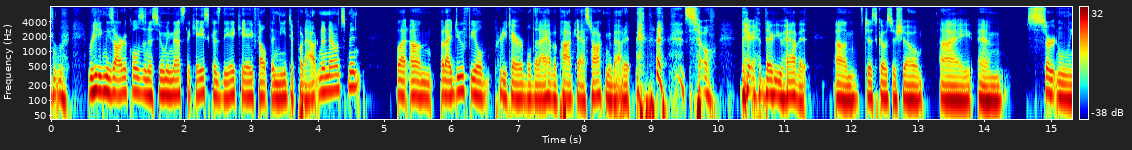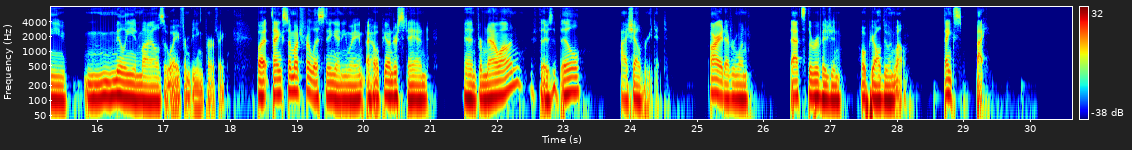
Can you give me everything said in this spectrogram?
reading these articles and assuming that's the case because the AKA felt the need to put out an announcement. But um, but I do feel pretty terrible that I have a podcast talking about it. so there there you have it. Um, just goes to show I am certainly million miles away from being perfect. But thanks so much for listening anyway. I hope you understand. And from now on, if there's a bill, I shall read it. All right, everyone. That's the revision. Hope you're all doing well. Thanks. Bye.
